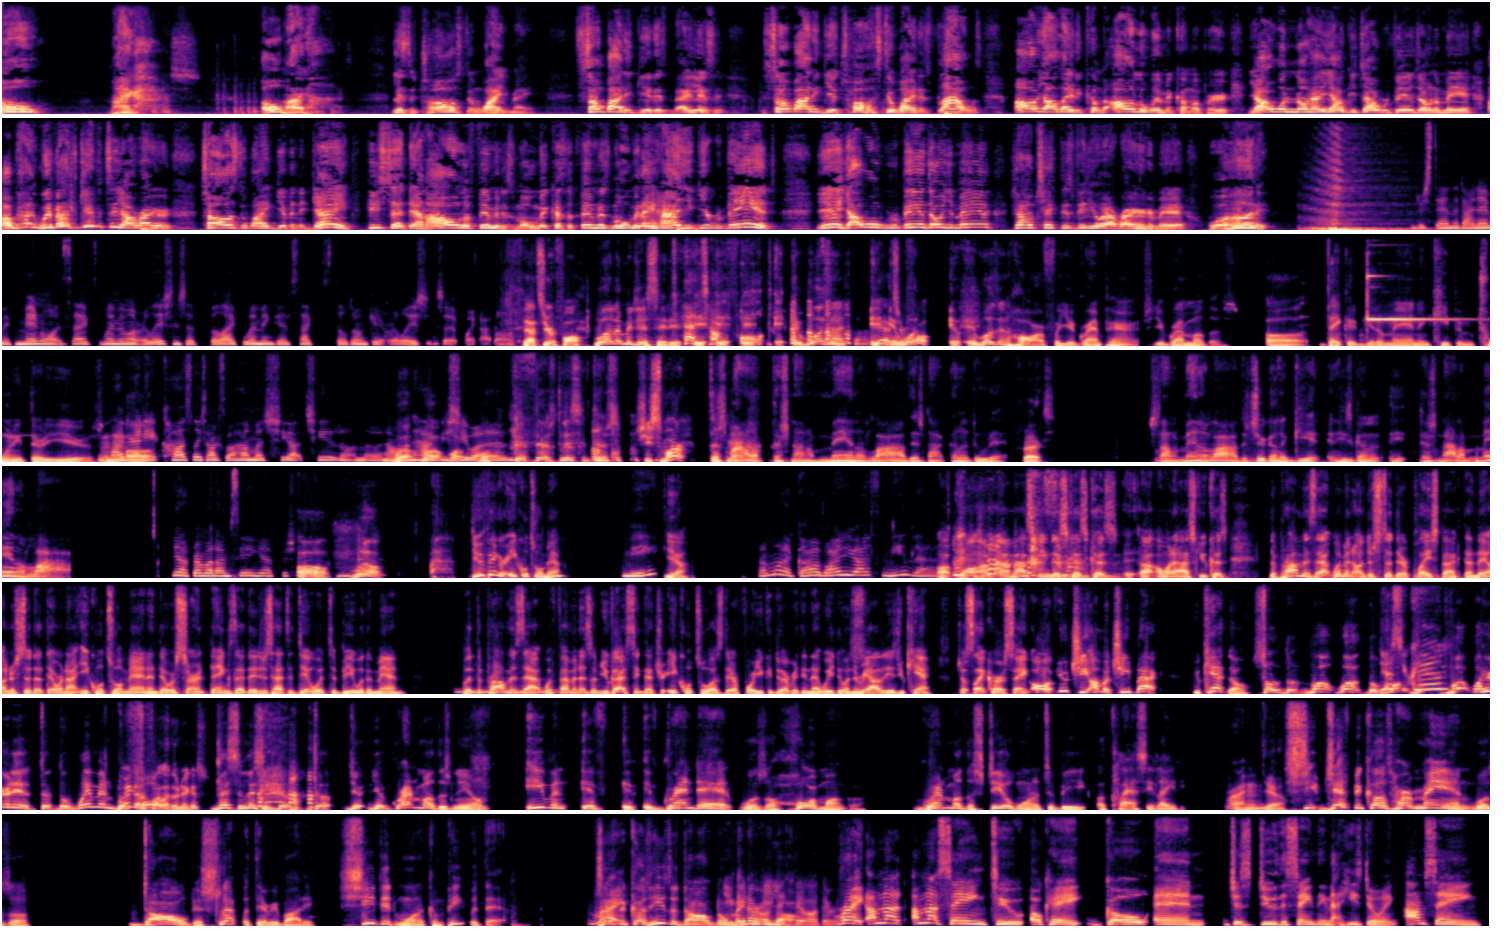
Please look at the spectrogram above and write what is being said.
Oh my gosh. Oh my gosh. Listen, Charleston White, man. Somebody get his. Hey, listen. Somebody get Charleston White his flowers. All y'all lady come, all the women come up here. Y'all want to know how y'all get y'all revenge on a man? I'm about, we about to give it to y'all right here. Charleston White giving the game. He shut down all the feminist movement because the feminist movement ain't how you get revenge. Yeah, y'all want revenge on your man? Y'all check this video out right here, man. 100 understand the dynamic. Men want sex, women want relationships, but like women get sex, still don't get relationship. Like I don't. That's your fault. Well, let me just say this. That's it, our it- it- fault. It, it wasn't. It's my fault. it, Yeah, it, your it, it wasn't hard for your grandparents, your grandmothers. Uh, they could get a man and keep him 20, 30 years. My Uh, granny constantly talks about how much she got cheated on though, and how well, well, unhappy well, she well, was. there- there's listen. There's She's smart. there's Smart. not a there's not a man alive that's not gonna do that. Facts. It's not a man alive that you're gonna get, and he's gonna. He, there's not a man alive. yeah, from what I'm seeing, yeah, for sure. Oh well, Do you think you're equal to a man? Me? Yeah. Oh my god, why do you ask me that? Uh, well, I'm, I'm asking this because because uh, I want to ask you because the problem is that women understood their place back then. They understood that they were not equal to a man, and there were certain things that they just had to deal with to be with a man. But the problem is that with feminism, you guys think that you're equal to us, therefore you can do everything that we do, and the reality is you can't. Just like her saying, "Oh, if you cheat, I'm gonna cheat back." You can't though. so the well, well, the Yes, wo- you the- can. well, well, here it is. The the women You ain't gonna fuck before. other niggas. Listen, listen. The, the, your, your grandmother's name, even if if if granddad was a whoremonger, grandmother still wanted to be a classy lady. Right. Mhm, yeah. She just because her man was a dog that slept with everybody, she didn't want to compete with that. Just Right. because he's a dog don't You're make gonna her a dog. like the. Right. I'm not I'm not saying to okay, go and just do the same thing that he's doing. I'm saying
